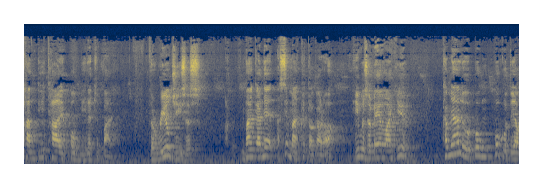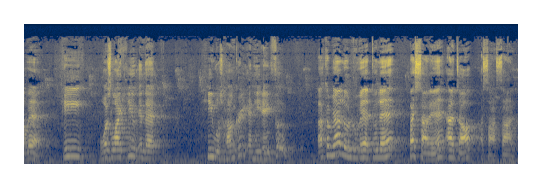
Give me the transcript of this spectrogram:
ဖန်တီးထားတဲ့ပုံတွေလည်းဖြစ်ပါတယ် The real Jesus, မှန်ကန်တဲ့အစစ်မှန်ခရစ်တော်ကတော့ he was a man like you. ခမည်းလိုပုံပုဂ္ဂိုလ်တယောက်ပဲ He was like you in that he was hungry and he ate food. အခမည်းလိုလူပဲသူလည်းပိုက်စားတယ်အဲကြောင့်အစာစားတယ်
